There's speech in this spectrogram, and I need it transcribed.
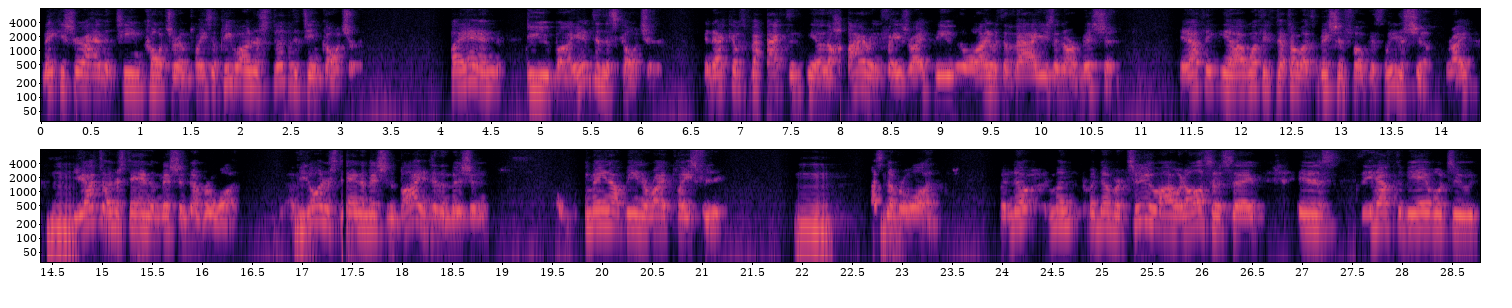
making sure I have the team culture in place that people understood the team culture. And do you buy into this culture? And that comes back to you know the hiring phase, right? Do you align with the values and our mission? And I think you know one thing I talk about is mission focused leadership, right? Mm. You have to understand the mission number one. If you don't understand the mission, buy into the mission, it may not be in the right place for you. Mm. That's number one. But no, but number two, I would also say is you have to be able to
